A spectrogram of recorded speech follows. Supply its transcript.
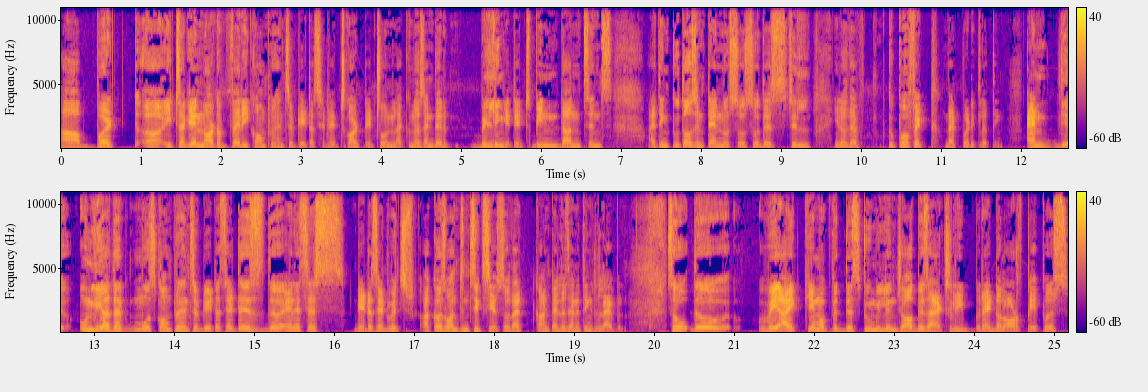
Uh, but uh, it's again not a very comprehensive data set. It's got its own lacunas, and they're building it. It's been done since I think 2010 or so. So there's still you know they've to perfect that particular thing. And the only other most comprehensive data set is the NSS data set, which occurs once in six years. So that can't tell us anything reliable. So the way I came up with this 2 million job is I actually read a lot of papers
